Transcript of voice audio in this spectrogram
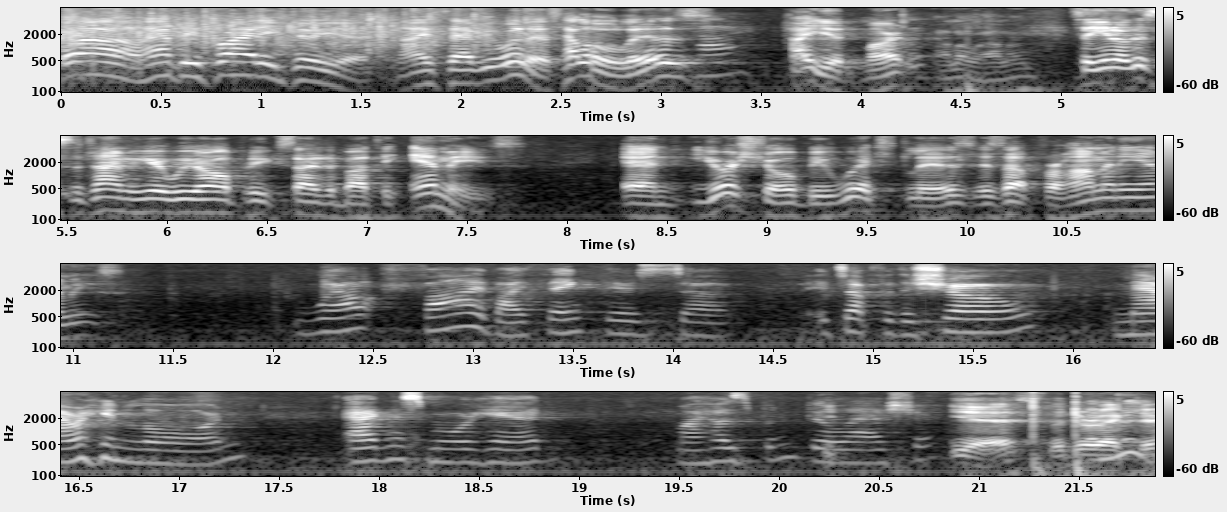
Well, happy Friday to you. Nice to have you with us. Hello, Liz. Hi. Hiya, Martin. Hello, Allen. So, you know, this is the time of year we are all pretty excited about the Emmys. And your show, Bewitched, Liz, is up for how many Emmys? Well, five, I think. There's, uh, it's up for the show, Marion Lorne, Agnes Moorehead, my husband, Bill Asher. Yes, the director.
